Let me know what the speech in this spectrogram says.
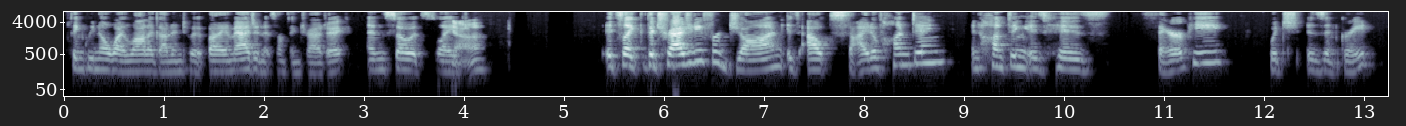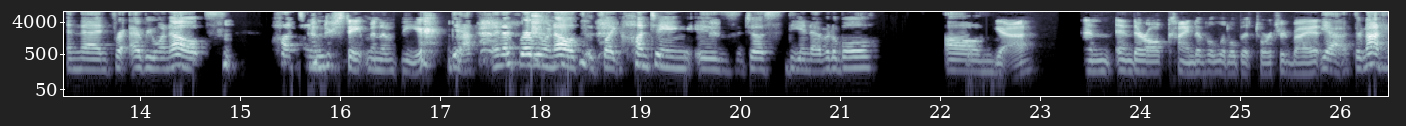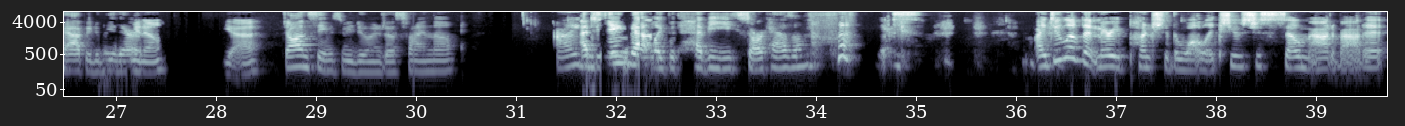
think we know why Lana got into it, but I imagine it's something tragic. And so it's like, yeah, it's like the tragedy for John is outside of hunting, and hunting is his therapy, which isn't great. And then for everyone else, hunting understatement of the year. yeah and then for everyone else it's like hunting is just the inevitable um Yeah, and and they're all kind of a little bit tortured by it. yeah they're not happy to be there you know. Yeah, john seems to be doing just fine though I i'm do- saying that like with heavy sarcasm Yes. I do love that Mary punched through the wall. Like she was just so mad about it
